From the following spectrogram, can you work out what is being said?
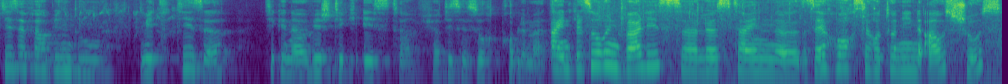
Diese Verbindung mit dieser, die genau wichtig ist für diese Suchtproblematik. Ein Besuch in Wallis äh, löst einen äh, sehr hohen Serotoninausschuss.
